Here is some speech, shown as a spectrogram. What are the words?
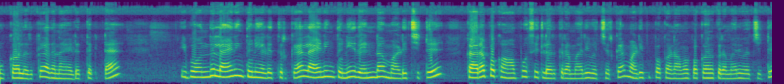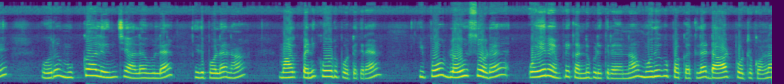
முக்கால் இருக்குது அதை நான் எடுத்துக்கிட்டேன். இப்போ வந்து லைனிங் துணி எடுத்திருக்கேன். லைனிங் துணி ரெண்டாக மடிச்சுட்டு கரை பக்கம் ஆப்போசிட்டில் இருக்கிற மாதிரி வச்சுருக்கேன். மடிப்பு பக்கம் நம்ம பக்கம் இருக்கிற மாதிரி வச்சுட்டு ஒரு முக்கால் இன்ச் அளவில் இது போல் நான் மார்க் பண்ணி கோடு போட்டுக்கிறேன். இப்போது ப்ளவுஸோட உயரம் எப்படி கண்டுபிடிக்கிறேன்னா முதுகு பக்கத்தில் டாட் போட்டிருக்கோம்ல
